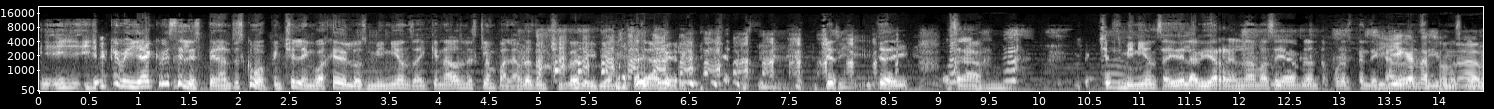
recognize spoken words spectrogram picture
Y, y- y ya que ya que ves el esperanto es como pinche lenguaje de los minions, ahí que nada más mezclan palabras de un chingo de idiomas a la verga. Sí. ahí, o sea, pinches minions ahí de la vida real, nada más ahí hablando puras Si pendejadas. llegan a sonar...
